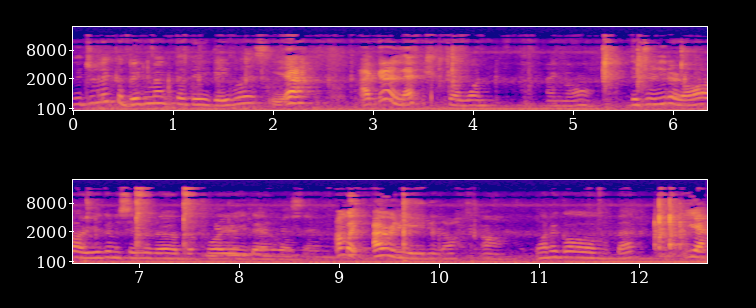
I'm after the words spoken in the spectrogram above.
Did you like the Big Mac that they gave us? Yeah, I got an extra one. I know. Did you eat it all, or are you gonna save it uh, before you get home? I'm like, I already ate it all. Oh, wanna go back? Yeah.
